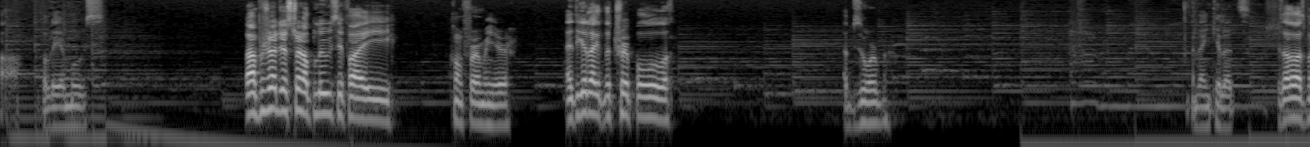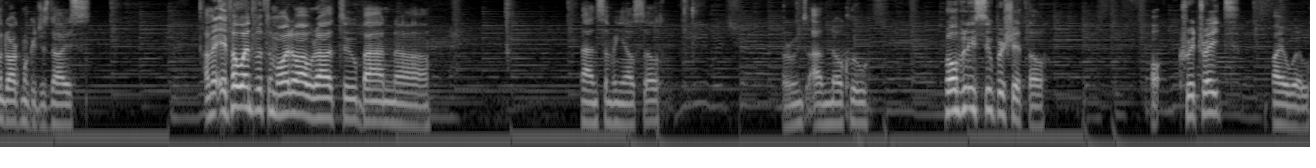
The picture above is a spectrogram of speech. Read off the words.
Ah, oh, Leah moves. But I'm pretty sure I just straight up lose if I confirm here. I to get like the triple absorb and then kill it. Because otherwise my Dark Monkey just dies. I mean, if I went with Tomoido, I would have to ban, uh, ban something else though. Maroons, I have no clue. Probably super shit though. Oh, crit rate? I will.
